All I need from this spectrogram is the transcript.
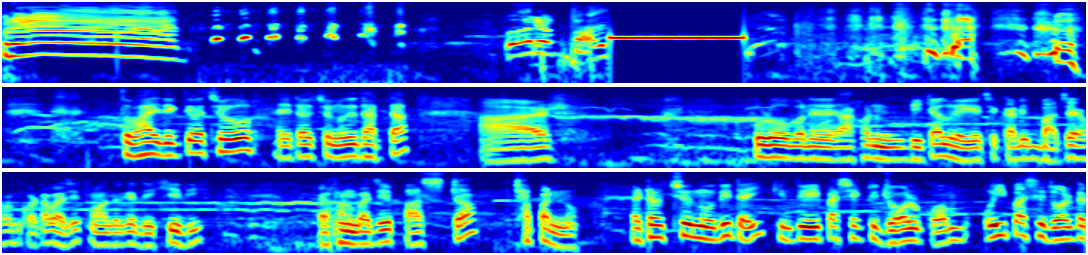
প্র্যাঙ্ক আরে ভাই। তো ভাই, দেখতে পাচ্ছো? এটা হচ্ছে নদীর ধারটা। আর পুরো মানে এখন বিকাল হয়ে গেছে, কারি বাজে এখন কটা বাজে? তোমাদেরকে দেখিয়ে দিই। এখন বাজে পাঁচটা ছাপ্পান্ন এটা হচ্ছে নদীটাই, কিন্তু এই পাশে একটু জল কম। ওই পাশে জলটা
